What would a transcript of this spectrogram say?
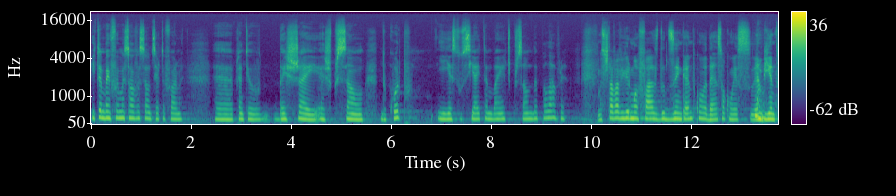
e também foi uma salvação de certa forma Uh, portanto, eu deixei a expressão do corpo e associei também a expressão da palavra. Mas estava a viver uma fase de desencanto com a dança ou com esse não. ambiente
